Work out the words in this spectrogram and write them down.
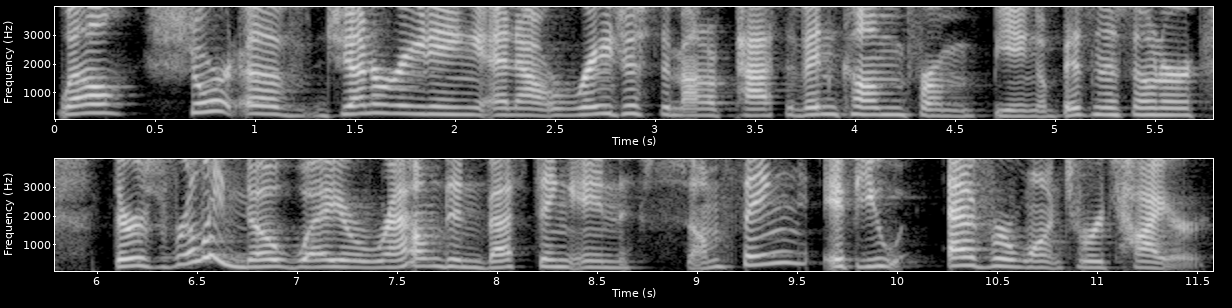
Well, short of generating an outrageous amount of passive income from being a business owner, there's really no way around investing in something if you ever want to retire.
